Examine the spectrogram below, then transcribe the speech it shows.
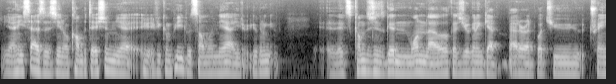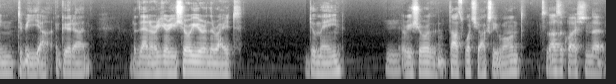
yeah, he says is you know competition. Yeah, if you compete with someone, yeah, you're, you're gonna. It's competition is good in one level because you're gonna get better at what you train to be uh, good at. But then, are you, are you sure you're in the right domain? Hmm. Are you sure that that's what you actually want? So that's a question that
